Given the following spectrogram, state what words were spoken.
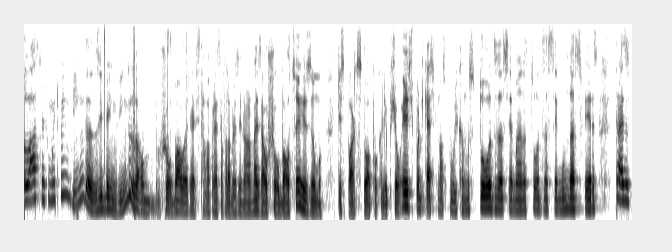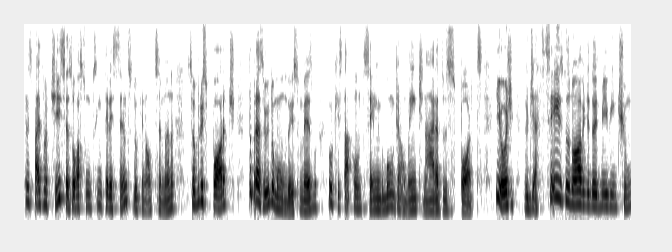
olá, sejam muito bem-vindas e bem-vindos ao Showball. Eu já estava prestes a falar brasileiro, mas ao Showball, seu resumo de esportes do Apocalipse Show. Este podcast que nós publicamos todas as semanas, todas as segundas-feiras, traz as principais notícias ou assuntos interessantes do final de semana sobre o esporte do Brasil e do mundo. É isso mesmo, o que está acontecendo mundialmente na área dos esportes. E hoje, no dia 6 de 9 de 2021,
